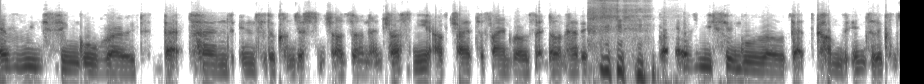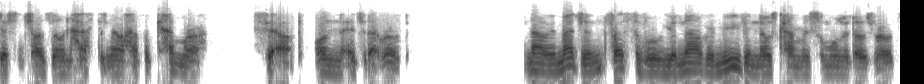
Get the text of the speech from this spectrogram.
every single road that turns into the congestion charge zone. And trust me, I've tried to find roads that don't have it. but every single road that comes into the congestion charge zone has to now have a camera set up on the edge of that road. Now imagine, first of all, you're now removing those cameras from all of those roads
